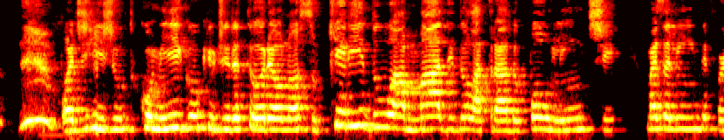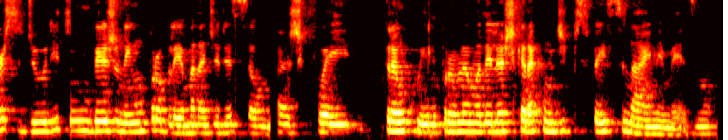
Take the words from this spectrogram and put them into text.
Pode rir junto comigo, que o diretor é o nosso querido, amado, idolatrado Paul Lynch. Mas ali em The First Duty, não vejo nenhum problema na direção. Acho que foi tranquilo. O problema dele acho que era com Deep Space Nine mesmo.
